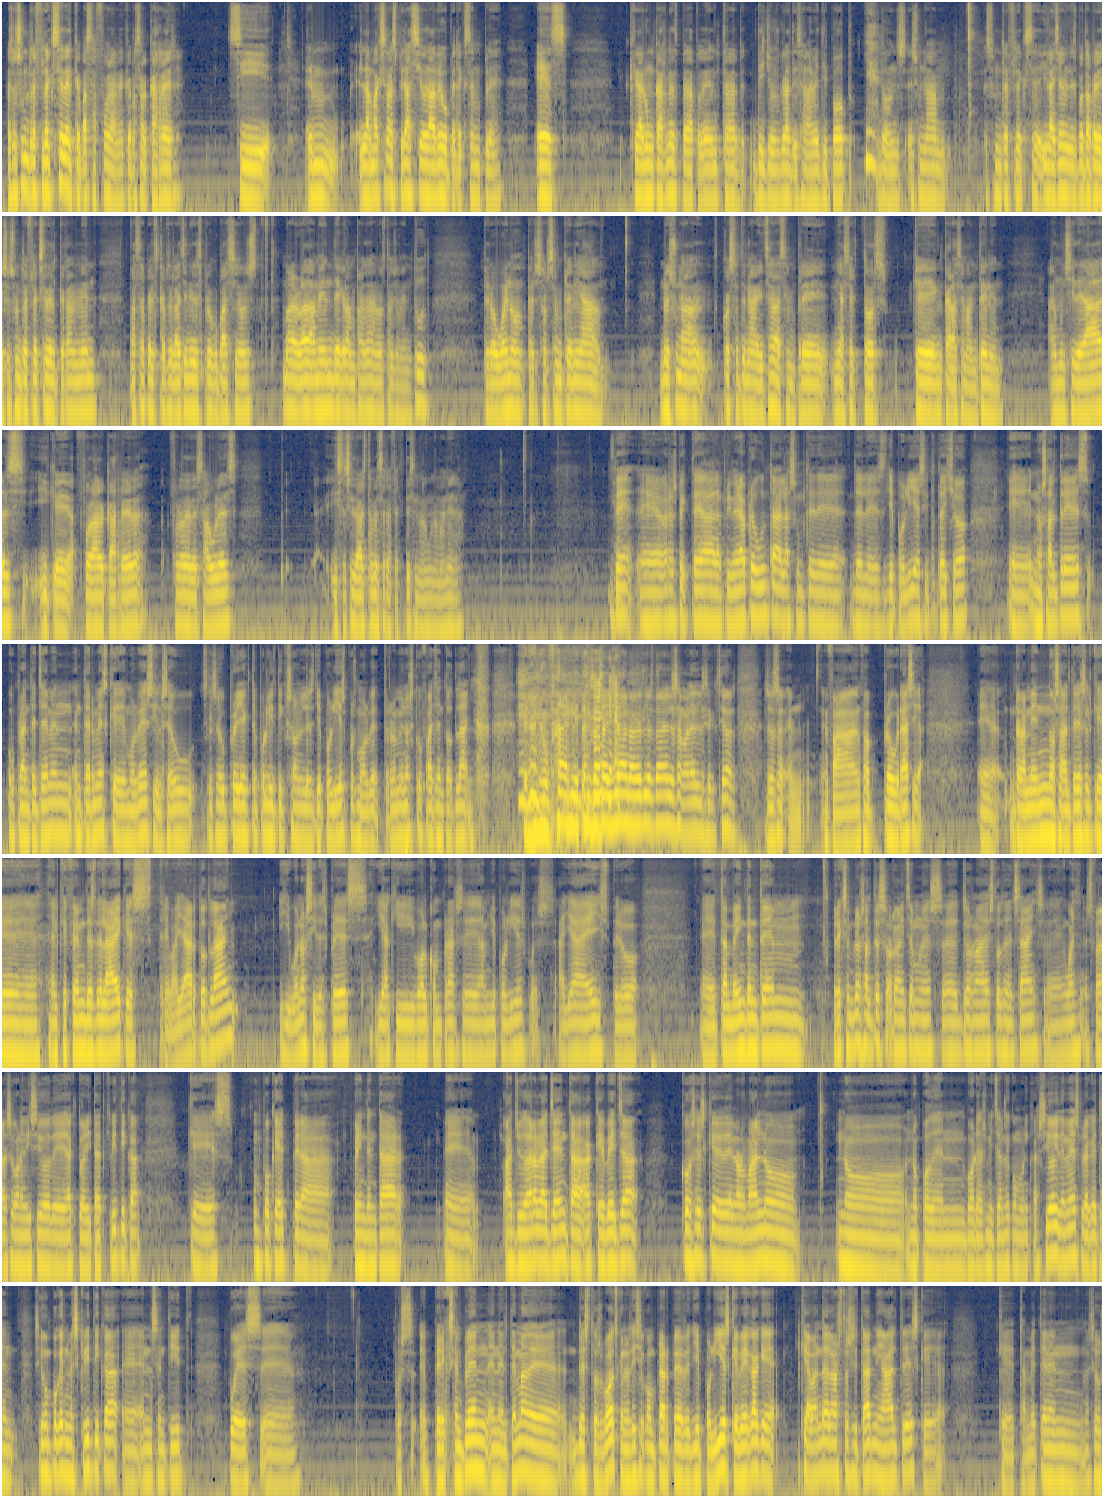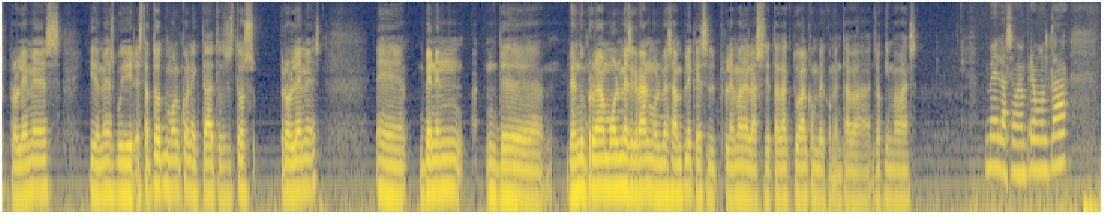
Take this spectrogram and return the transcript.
això és un reflexe del que passa fora, del que passa al carrer. Si el, la màxima aspiració d'Adeu, per exemple, és crear un carnet per a poder entrar dijous gratis a la Betty Pop, doncs és, una, és un reflexe, i la gent es vota per això, és un reflexe del que realment passa pels caps de la gent i les preocupacions, malauradament, de gran part de la nostra joventut. Però, bueno, per sort sempre n'hi ha... No és una cosa generalitzada, sempre n'hi ha sectors que encara se mantenen amb uns ideals i que fora del carrer, fora de les aules, i les ideals també se reflectissin d'alguna manera. Bé, eh, respecte a la primera pregunta, l'assumpte de, de les llepolies i tot això, eh, nosaltres ho plantegem en, en termes que, molt bé, si el, seu, si el seu projecte polític són les llepolies, doncs molt bé, però almenys que ho facin tot l'any. però no ho fan ni tan sols això, només les donen les setmanes de les seccions. Això em, em, fa, em fa prou gràcia. Eh, realment nosaltres el que, el que fem des de l'AEC és treballar tot l'any i bueno, si després hi ha qui vol comprar-se amb llepolies, pues allà ells, però eh, també intentem per exemple, nosaltres organitzem unes eh, jornades tots els anys, eh, es farà la segona edició d'actualitat crítica, que és un poquet per, a, per intentar eh, ajudar a la gent a, a que veja coses que de normal no, no, no poden veure els mitjans de comunicació. I de més, perquè gent sigui un poquet més crítica eh, en el sentit pues, eh, pues, eh, per exemple, en, en el tema d'estos de, vots, que no es deixa comprar per llepolies, que vega que, que a banda de la nostra ciutat n'hi ha altres que, que també tenen els seus problemes i de més, vull dir, està tot molt connectat, tots aquests problemes eh, venen de, venen d'un problema molt més gran, molt més ampli, que és el problema de la societat actual, com bé comentava Joaquim abans. Bé, la següent pregunta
